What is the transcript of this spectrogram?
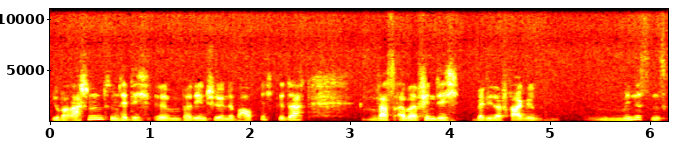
überraschend und hätte ich äh, bei den Schülern überhaupt nicht gedacht. Was aber finde ich bei dieser Frage mindestens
